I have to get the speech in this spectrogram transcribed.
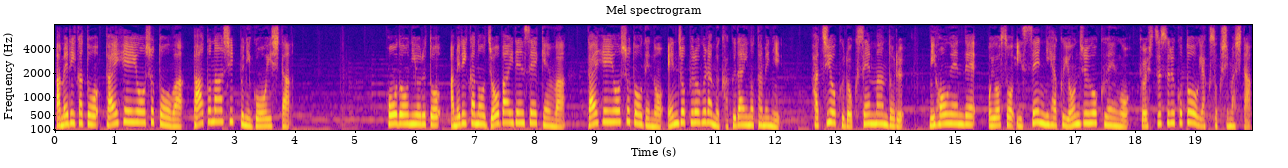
アメリカと太平洋諸島はパートナーシップに合意した報道によるとアメリカのジョー・バイデン政権は太平洋諸島での援助プログラム拡大のために8億6000万ドル日本円でおよそ1240億円を拠出することを約束しました。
